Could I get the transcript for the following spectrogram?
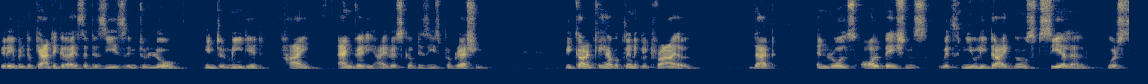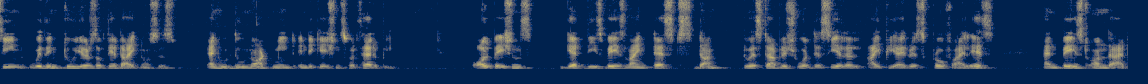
we're able to categorize the disease into low, intermediate, high, and very high risk of disease progression. We currently have a clinical trial that enrolls all patients with newly diagnosed CLL who are seen within two years of their diagnosis and who do not meet indications for therapy. All patients get these baseline tests done to establish what their CLL IPI risk profile is and based on that,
